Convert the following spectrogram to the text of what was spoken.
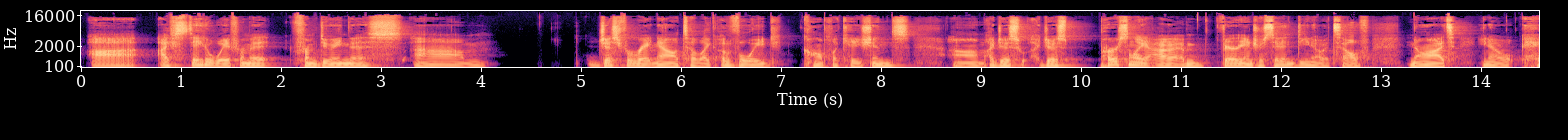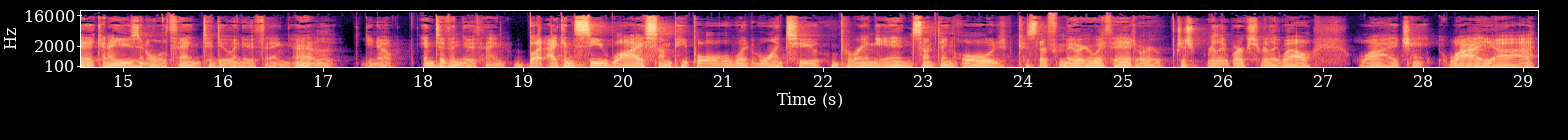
Uh, I've stayed away from it from doing this um, just for right now to like avoid complications. Um, I just, I just personally, I, am very interested in Deno itself, not you know, hey, can I use an old thing to do a new thing? Uh, you know, into the new thing. But I can see why some people would want to bring in something old because they're familiar with it or just really works really well. Why change? Why uh,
